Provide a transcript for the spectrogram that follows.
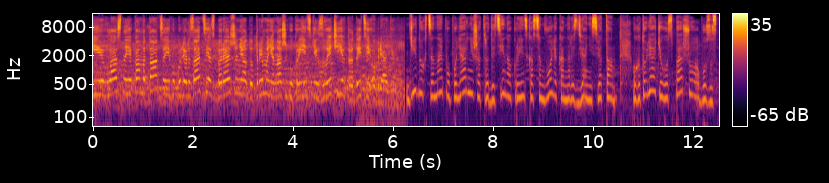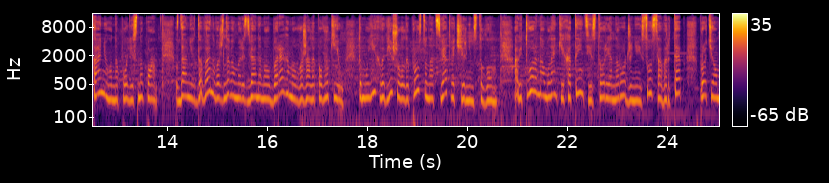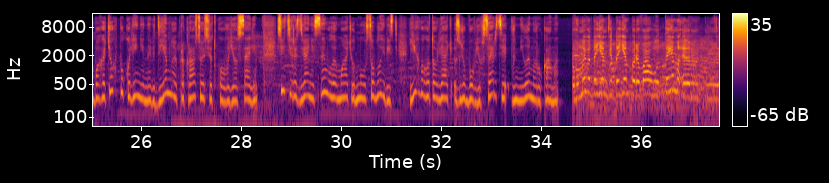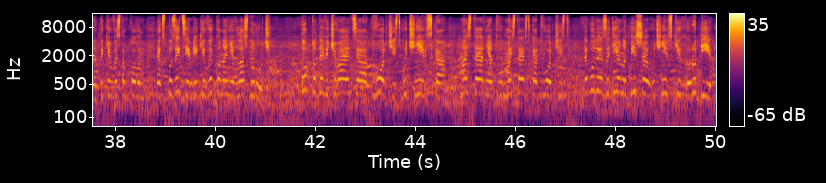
І власне яка мета це і популяризація збереження, дотримання наших українських звичаїв, традицій, обрядів. Дідух це найпопулярніша традиційна українська символіка на різдвяні свята. Виготовляють його з першого або з останнього на полі снопа. З давніх давен важливими різдвяними оберегами вважали павуків, тому їх вивішували просто над святвечірнім столом. А відтворена у маленькій хатинці історія народження Ісуса вертеп протягом багатьох поколінь невід'ємною прикрасою святкової оселі. Всі ці різдвяні символи мають одну особливість: їх виготовляють з любов'ю в серці, вмілими руками. Ми видаємо віддаємо перевагу тим ем, таким виставковим експозиціям, які виконані власноруч. Тобто, де відчувається творчість, учнівська, майстерня, майстерська творчість, де буде задіяно більше учнівських робіт,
